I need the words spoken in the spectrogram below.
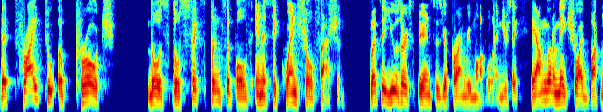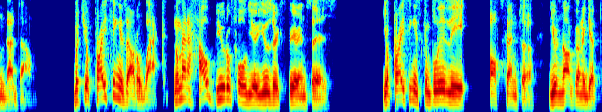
that try to approach those, those six principles in a sequential fashion. Let's say user experience is your primary model, and you're saying, hey, I'm going to make sure I button that down. But your pricing is out of whack. No matter how beautiful your user experience is, your pricing is completely off center. You're not going to get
